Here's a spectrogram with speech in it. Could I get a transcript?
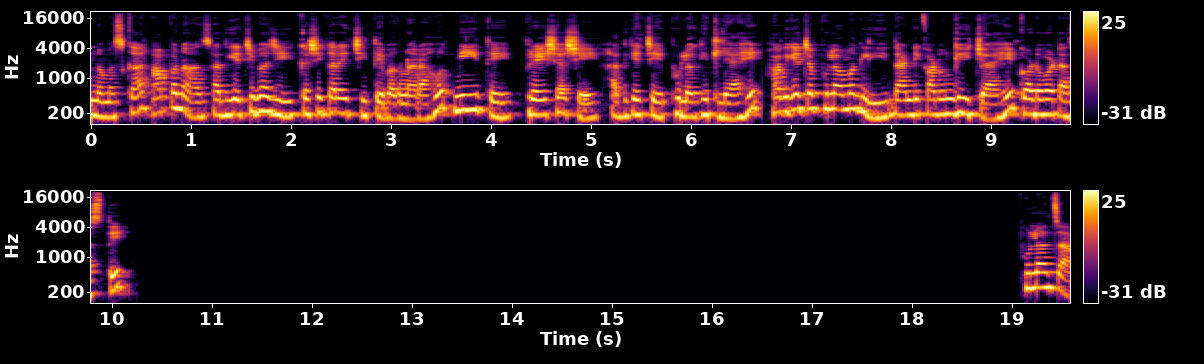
नमस्कार. आपण आज हादग्याची भाजी कशी करायची ते बघणार आहोत. मी इथे फ्रेश असे हादग्याचे फुलं घेतले आहे. हादग्याच्या फुलामधली दांडी काढून घ्यायची आहे. कडवट असते. फुलाचा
